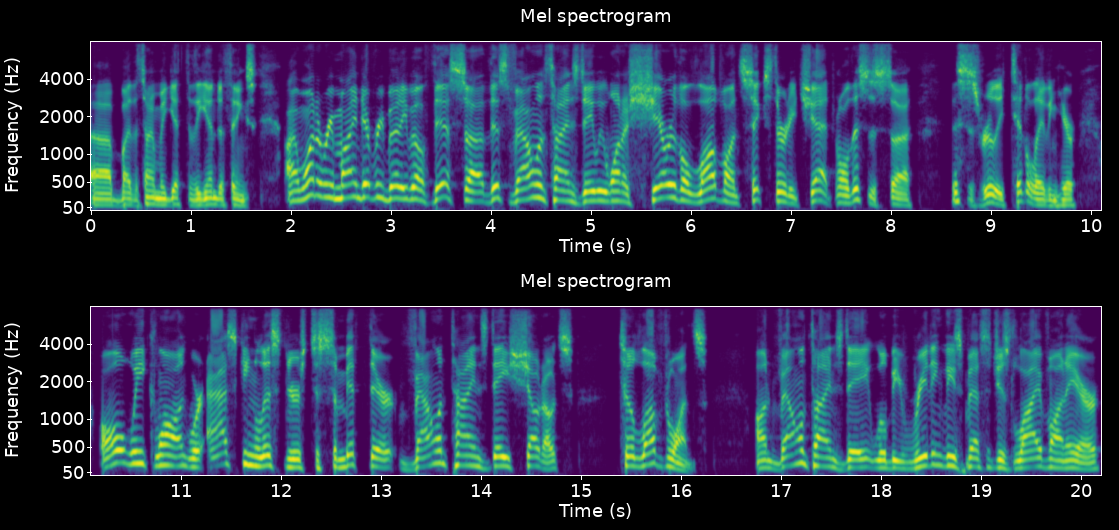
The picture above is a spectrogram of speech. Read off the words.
uh, by the time we get to the end of things. I want to remind everybody about this. Uh, this Valentine's Day, we want to share the love on 6:30. Ched. Well, this is. Uh, this is really titillating here. All week long, we're asking listeners to submit their Valentine's Day shoutouts to loved ones on Valentine's Day, we'll be reading these messages live on air.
